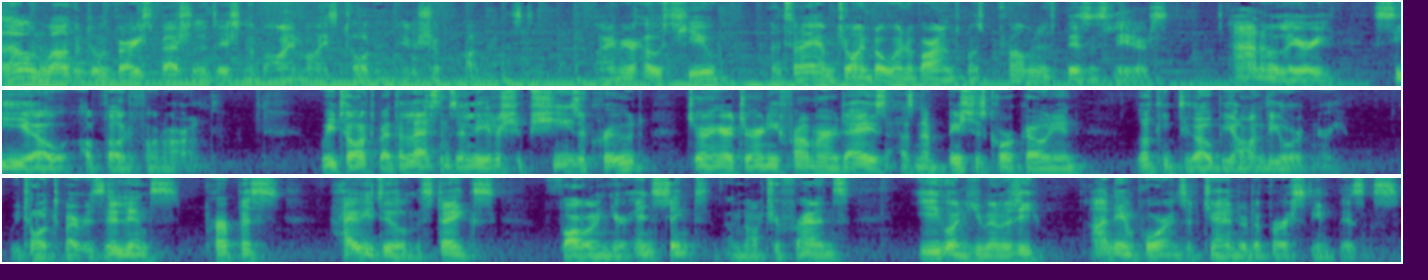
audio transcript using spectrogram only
Hello and welcome to a very special edition of IMI's Talking Leadership podcast. I am your host Hugh, and today I'm joined by one of Ireland's most prominent business leaders, Anne O'Leary, CEO of Vodafone Ireland. We talked about the lessons in leadership she's accrued during her journey from her days as an ambitious Corkonian looking to go beyond the ordinary. We talked about resilience, purpose, how you deal with mistakes, following your instinct and not your friends, ego and humility, and the importance of gender diversity in business.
